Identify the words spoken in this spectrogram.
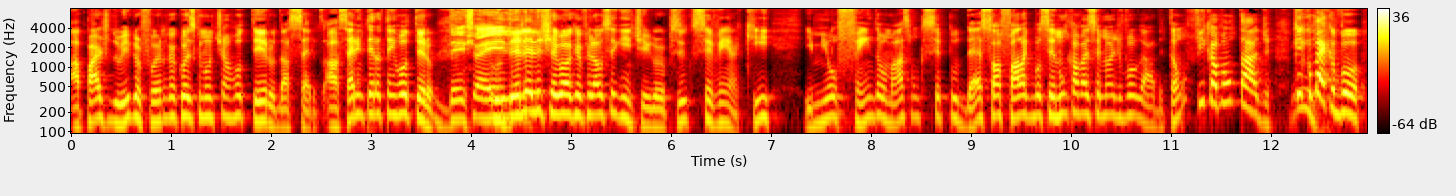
a parte do Igor foi a única coisa que não tinha roteiro da série. A série inteira tem roteiro. Deixa O ele. dele, ele chegou aqui e falou o seguinte, Igor, eu preciso que você venha aqui e me ofenda o máximo que você puder, só fala que você nunca vai ser meu advogado. Então, fica à vontade. Porque como é que eu vou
